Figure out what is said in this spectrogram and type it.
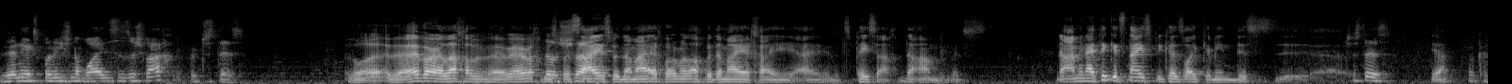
Is there any explanation of why this is a shvach, or just this? Wherever Alecha Erech No, Mispasayis V'damayich V'Melach V'damayich I- I- It's Pesach Dam. It's no. I mean, I think it's nice because, like, I mean, this. Uh, Just this. yeah. Okay.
